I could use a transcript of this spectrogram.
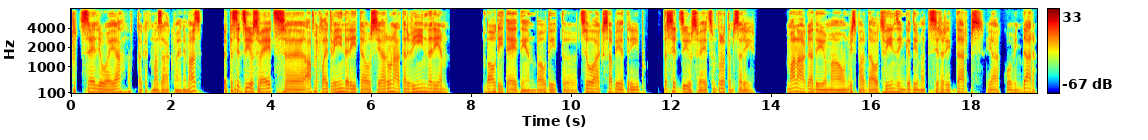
Tu ceļoji, ja? nu, tagad mazāk vai nemaz. Bet tas ir dzīvesveids, eh, apmeklēt vīndarītavus, ja runāt ar vīndariem, baudīt ēdienu, baudīt uh, cilvēku sabiedrību. Tas ir dzīvesveids, un, protams, arī manā gadījumā, un vispār daudz vīnziņu gadījumā, tas ir arī darbs, ja, ko viņi dara.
